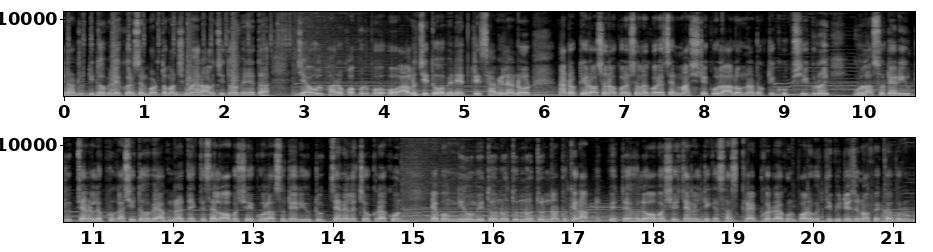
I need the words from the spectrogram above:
এই নাটকটিতে অভিনয় করেছেন বর্তমান সময়ের আলোচিত অভিনেতা জিয়াউল ফারুক অপূর্ব ও আলোচিত অভিনেত্রী সাবিলা নূর। নাটকটি রচনা পরিচালনা করেছেন মাশরিকুল আলম। নাটকটি খুব শীঘ্রই গোলাসুটের ইউটিউব চ্যানেলে প্রকাশিত হবে। আপনারা দেখতে চাইলে অবশ্যই গোলাসুটের ইউটিউব চ্যানেলে চোখ রাখুন এবং নিয়মিত নতুন নতুন নাটকের আপডেট পেতে হলে অবশ্যই চ্যানেলটিকে সাবস্ক্রাইব করে রাখুন। পরবর্তী ভিডিওর জন্য অপেক্ষা করুন।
